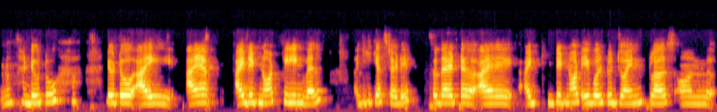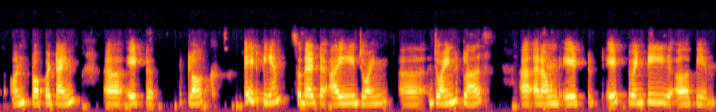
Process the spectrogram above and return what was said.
due to due to I I am I did not feeling well yesterday so that I I did not able to join class on on proper time 8 o'clock 8 p.m. so that I join joined class around 8 8:20 uh, p.m.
